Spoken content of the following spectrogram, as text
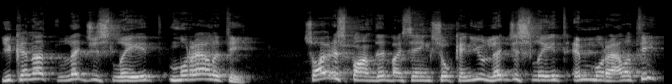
you cannot legislate morality. So I responded by saying, So can you legislate immorality?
